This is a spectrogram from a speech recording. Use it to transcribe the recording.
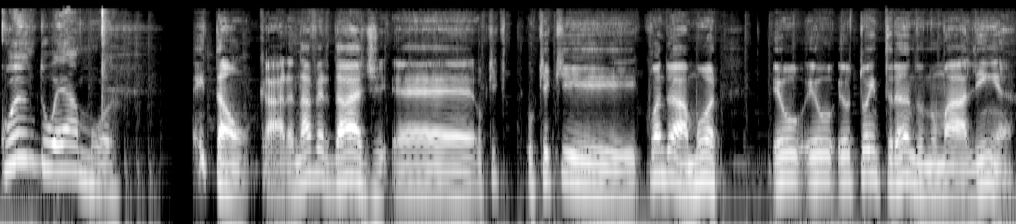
Quando é Amor. Então, cara, na verdade, é, o, que, o que que. Quando é amor, eu, eu, eu tô entrando numa linha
